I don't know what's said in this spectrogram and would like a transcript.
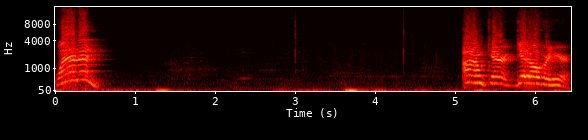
Lannon! I don't care. Get over here.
